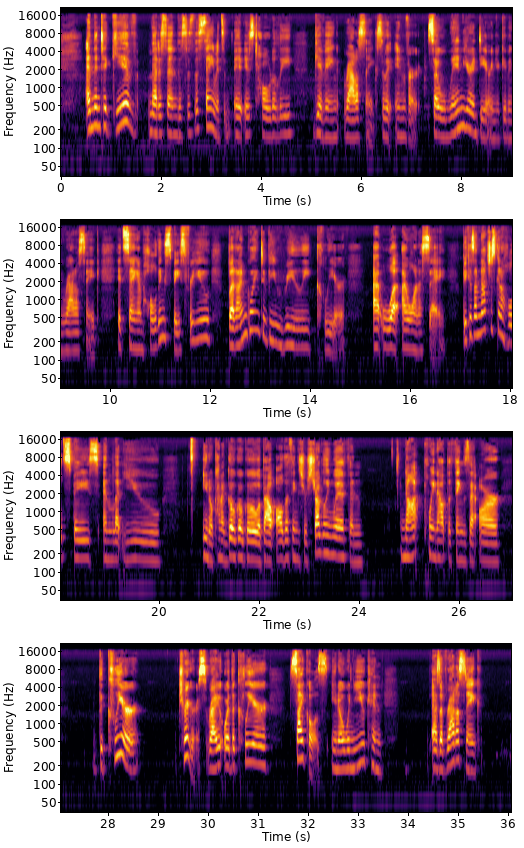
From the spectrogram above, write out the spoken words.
And then to give medicine, this is the same. It's it is totally giving rattlesnake. So it invert. So when you're a deer and you're giving rattlesnake, it's saying I'm holding space for you, but I'm going to be really clear at what I want to say because I'm not just going to hold space and let you you know kind of go go go about all the things you're struggling with and not point out the things that are the clear triggers, right? Or the clear cycles. You know, when you can, as a rattlesnake,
